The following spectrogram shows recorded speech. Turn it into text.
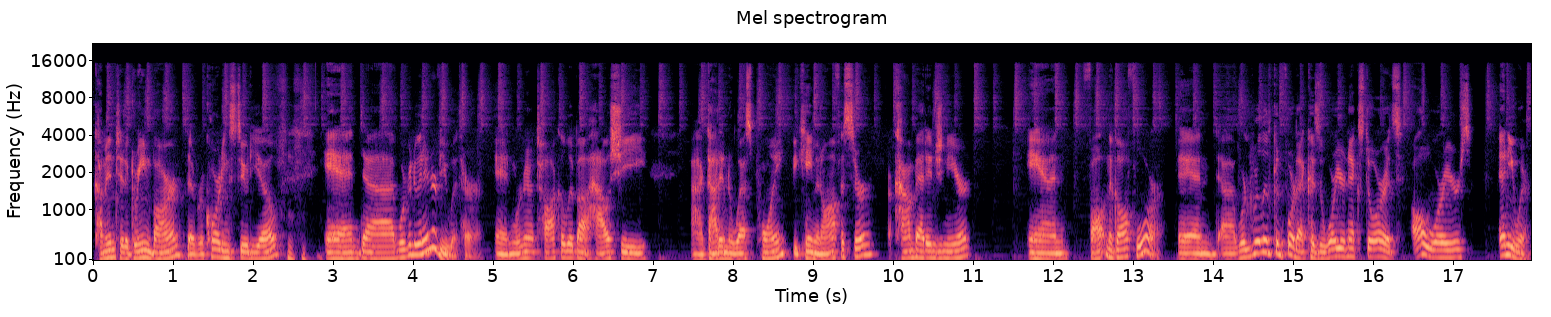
come into the Green Barn, the recording studio, and uh, we're going to do an interview with her. And we're going to talk a little bit about how she uh, got into West Point, became an officer, a combat engineer, and fought in the Gulf War. And uh, we're really looking forward to that because the Warrior Next Door, it's all warriors anywhere.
